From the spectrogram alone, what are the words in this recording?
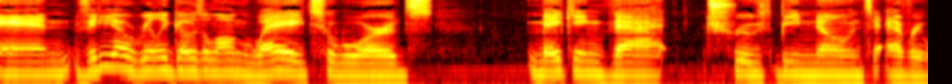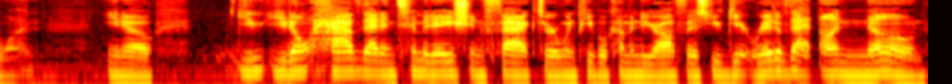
And video really goes a long way towards making that truth be known to everyone. You know, you you don't have that intimidation factor when people come into your office. You get rid of that unknown.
